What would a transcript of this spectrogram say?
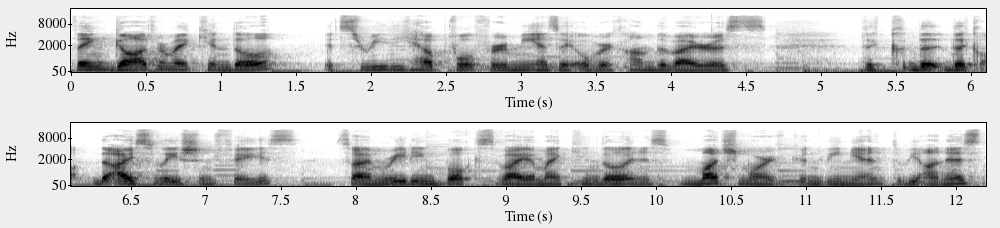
thank God for my Kindle. It's really helpful for me as I overcome the virus, the, the, the, the isolation phase. So I'm reading books via my Kindle and it's much more convenient to be honest.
